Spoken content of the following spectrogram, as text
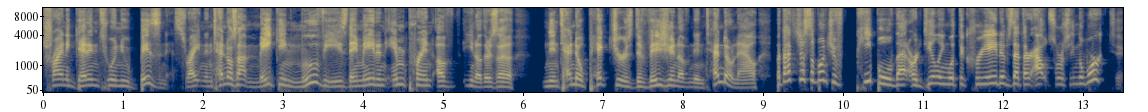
trying to get into a new business, right? Nintendo's not making movies. They made an imprint of, you know, there's a Nintendo Pictures division of Nintendo now, but that's just a bunch of people that are dealing with the creatives that they're outsourcing the work to.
